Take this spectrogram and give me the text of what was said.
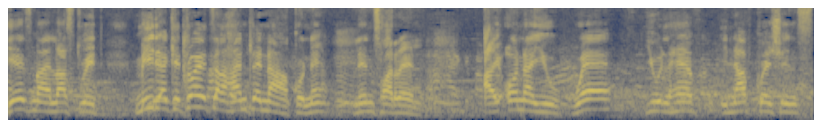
here's my last word. Media ke tlo etsa hantle nako ne mm. le ntshwarele. I honor you where you will have enough questions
